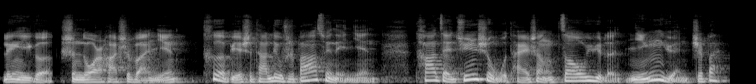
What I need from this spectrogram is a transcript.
另一个是努尔哈赤晚年，特别是他六十八岁那年，他在军事舞台上遭遇了宁远之败，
